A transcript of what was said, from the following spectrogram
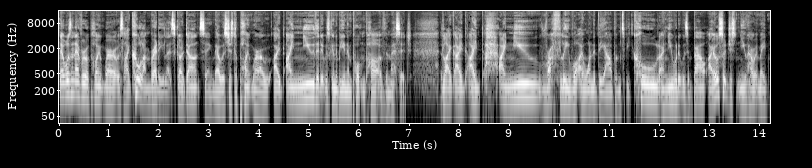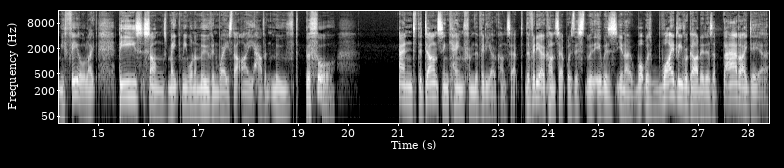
there wasn't ever a point where it was like, cool, I'm ready, let's go dancing. There was just a point where I, I, I knew that it was going to be an important part of the message. Like, I, I, I knew roughly what I wanted the album to be called. I knew what it was about. I also just knew how it made me feel. Like, these songs make me want to move in ways that I haven't moved before and the dancing came from the video concept. The video concept was this it was, you know, what was widely regarded as a bad idea,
